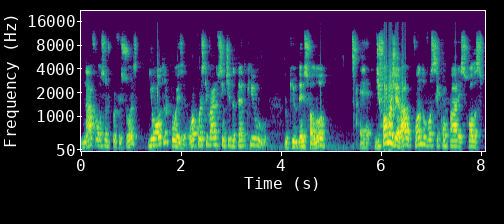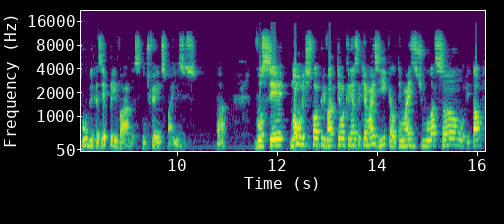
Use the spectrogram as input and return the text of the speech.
na formação de professores. E uma outra coisa, uma coisa que vai no sentido até do que o do que o Denis falou, é, de forma geral, quando você compara escolas públicas e privadas em diferentes países, tá? Você, normalmente a escola privada tem uma criança que é mais rica, ela tem mais estimulação e tal.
